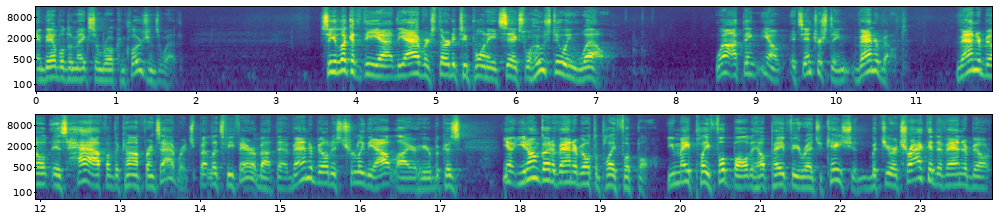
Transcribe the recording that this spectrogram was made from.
and be able to make some real conclusions with. So you look at the uh, the average 32.86. Well, who's doing well? Well, I think you know it's interesting. Vanderbilt. Vanderbilt is half of the conference average, but let's be fair about that. Vanderbilt is truly the outlier here because you know you don't go to Vanderbilt to play football. You may play football to help pay for your education, but you're attracted to Vanderbilt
